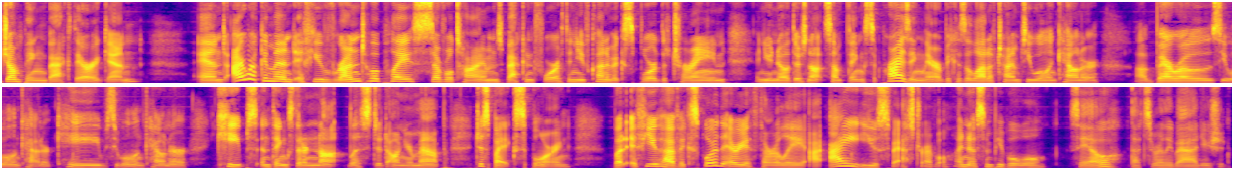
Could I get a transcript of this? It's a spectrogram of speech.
jumping back there again. And I recommend if you've run to a place several times back and forth and you've kind of explored the terrain and you know there's not something surprising there, because a lot of times you will encounter uh, barrows, you will encounter caves, you will encounter keeps and things that are not listed on your map just by exploring. But if you have explored the area thoroughly, I, I use fast travel. I know some people will say, oh, that's really bad. You should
